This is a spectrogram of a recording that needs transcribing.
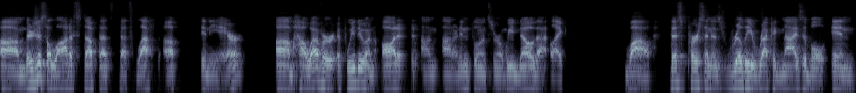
Um, there's just a lot of stuff that's that's left up in the air. Um, however, if we do an audit on on an influencer and we know that like, wow, this person is really recognizable in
